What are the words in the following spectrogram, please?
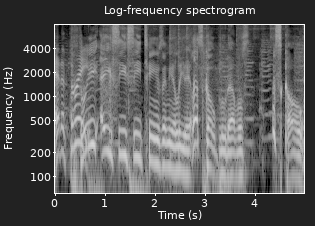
and a three. Three ACC teams in the Elite Eight. Let's go, Blue Devils. Let's go. What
